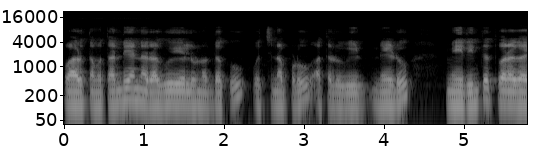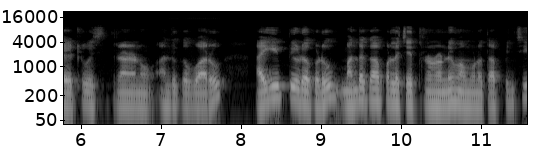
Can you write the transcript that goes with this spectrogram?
వారు తమ తండ్రి అయిన రఘుయేలు నొద్దకు వచ్చినప్పుడు అతడు వీ నేడు మీరింత త్వరగా ఎట్లు వచ్చినాను అందుకు వారు ఐగిప్తుడొకడు మందకాపర్ల చేతుల నుండి మమ్మను తప్పించి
